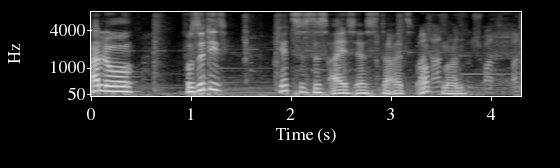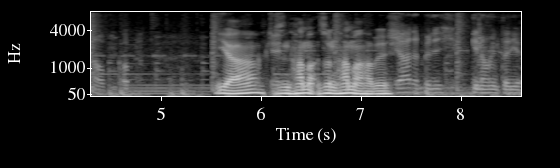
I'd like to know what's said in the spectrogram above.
Hallo! Wo sind die... Jetzt ist das Eis erst da, als ob, Mann. Ja, Okay. diesen Hammer, so einen Hammer habe ich. Ja, dann bin ich genau hinter dir.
